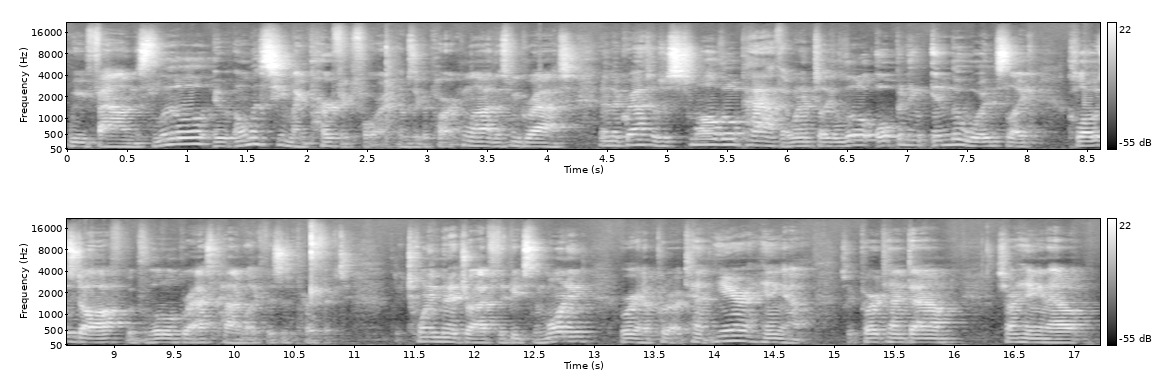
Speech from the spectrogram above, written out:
we found this little it almost seemed like perfect for it. It was like a parking lot and some grass. And in the grass there was a small little path that went into like a little opening in the woods, like closed off with a little grass pad. Like this is perfect. Like 20 minute drive to the beach in the morning. We're gonna put our tent here, hang out. So we put our tent down, start hanging out,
